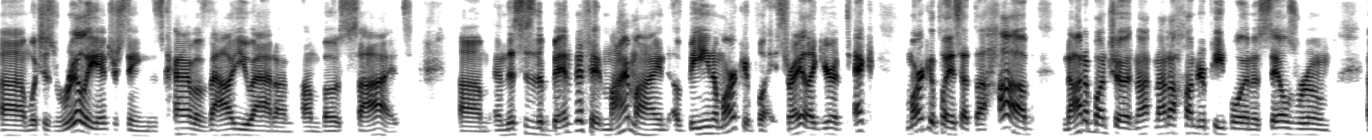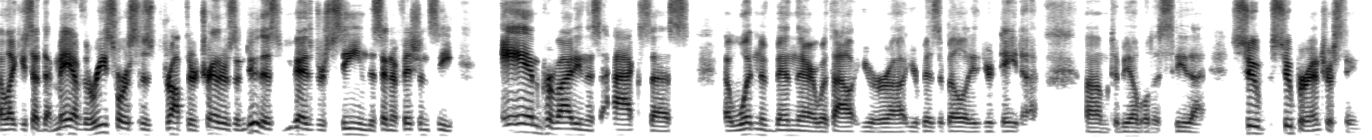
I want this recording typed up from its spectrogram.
um, which is really interesting. It's kind of a value add on on both sides um, and this is the benefit in my mind of being a marketplace, right? Like you're a tech marketplace at the hub, not a bunch of not not a hundred people in a sales room, and like you said, that may have the resources, drop their trailers and do this. You guys are seeing this inefficiency and providing this access that wouldn't have been there without your uh, your visibility, your data, um, to be able to see that. Super super interesting.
